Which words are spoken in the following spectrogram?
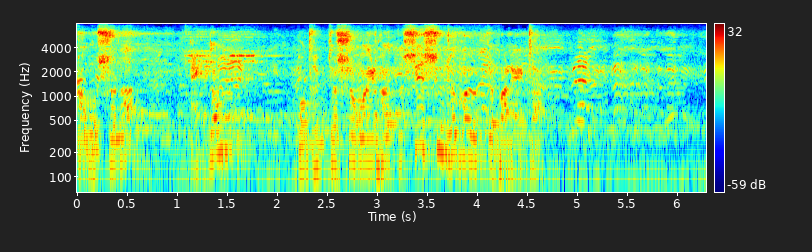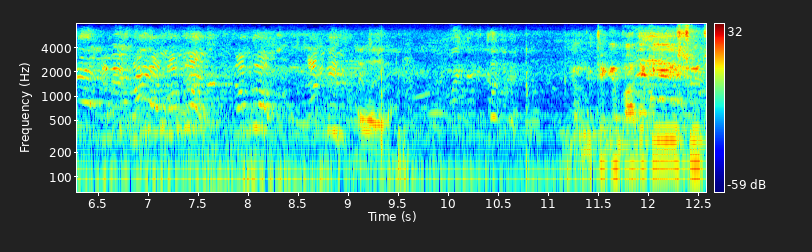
বাবু সোনা একদম অতিরিক্ত সময়ের হয়তো শেষ সুযোগ হয়ে উঠতে পারে এটা। থেকে বাদিকে সুইচ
